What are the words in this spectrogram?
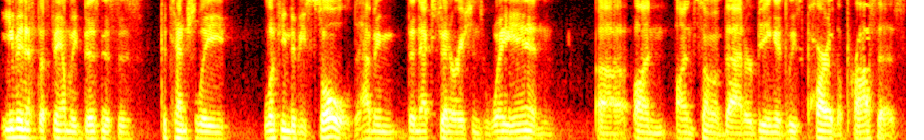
even if the family business is potentially looking to be sold, having the next generations weigh in uh, on on some of that or being at least part of the process.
